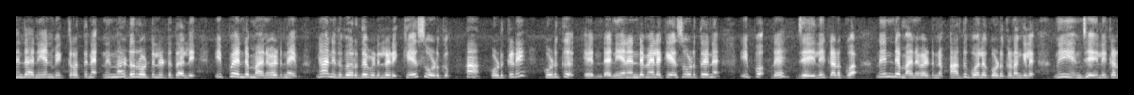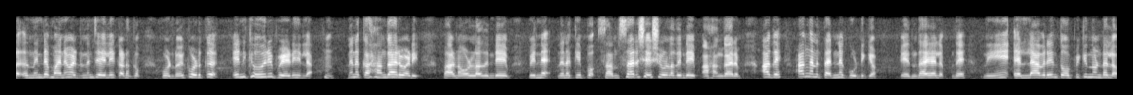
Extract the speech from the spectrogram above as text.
നിന്റെ അനിയൻ വിക്രത്തിനെ നീ നടു റോട്ടിലിട്ട് തല്ലി. ഇപ്പം എന്റെ മനുവേട്ടനെയും ഞാനിത് വെറുതെ വിടില്ലടി കേസ് കൊടുക്കും. ആ കൊടുക്കടി കൊടുക്ക്. എന്റെ അനിയൻ എന്റെ മേലെ കേസ് കൊടുത്തതിന് ഇപ്പോൾ ദേ ജയിലിൽ കിടക്കുക നിന്റെ മനുവേട്ടനും അതുപോലെ കൊടുക്കണമെങ്കിൽ നീ ജയിലിൽ കിട നിന്റെ മനുവേട്ടനും ജയിലിൽ കിടക്കും. കൊണ്ടുപോയി കൊടുക്ക്. എനിക്ക് ഒരു പേടിയില്ല. നിനക്ക് അഹങ്കാരമടി പണമുള്ളതിന്റെയും പിന്നെ നിനക്കിപ്പോൾ സംസാരശേഷിയുള്ളതിന്റെയും അഹങ്കാരം. അതെ അങ്ങനെ തന്നെ കൂട്ടിക്കോ. എന്തായാലും ദേ നീ എല്ലാവരെയും തോപ്പിക്കുന്നുണ്ടല്ലോ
